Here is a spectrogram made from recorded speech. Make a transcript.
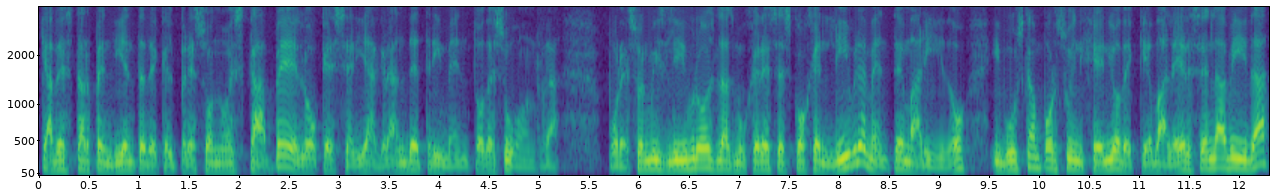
que ha de estar pendiente de que el preso no escape, lo que sería gran detrimento de su honra. Por eso en mis libros las mujeres escogen libremente marido y buscan por su ingenio de qué valerse en la vida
